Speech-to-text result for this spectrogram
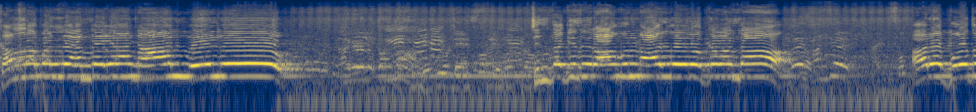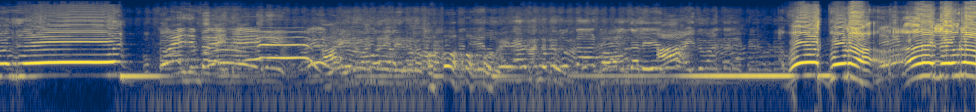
కల్లపల్లి అంజయ్య నాలుగు వేలు. చింతకింది రాములు నాలుగు వేలు ఒక్క వంద. అరే పోతుంది. లేవురా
